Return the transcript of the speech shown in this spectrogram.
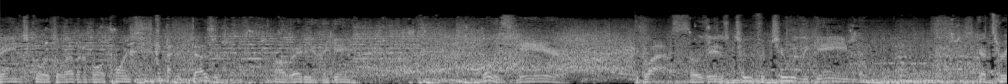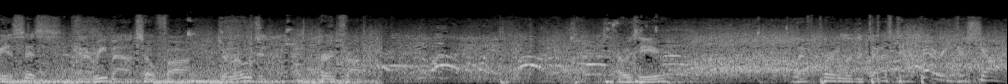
Baynes scores 11 or more points. He's got a dozen already in the game. Rozier. The glass. Rozier's two for two in the game. He's got three assists and a rebound so far. DeRozan heard from. Rozier. Left Poeltl in the dust and buried the shot.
